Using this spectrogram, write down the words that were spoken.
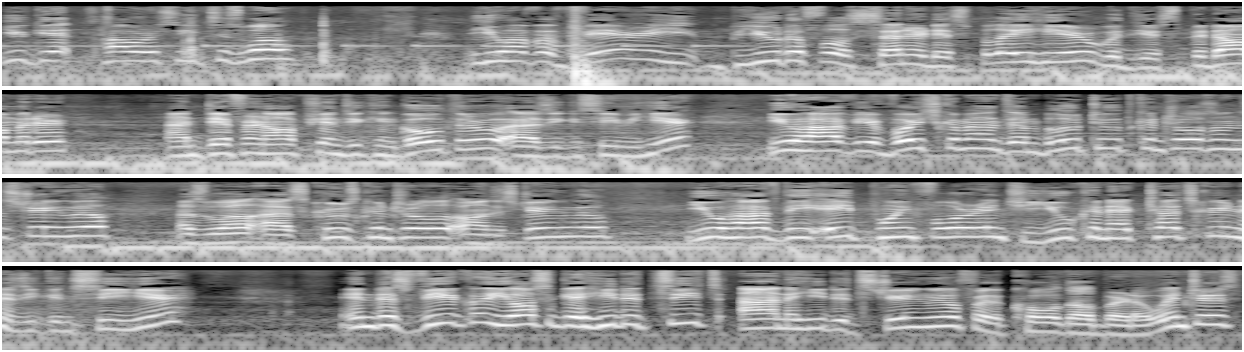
You get power seats as well you have a very beautiful center display here with your speedometer and different options you can go through as you can see me here. You have your voice commands and bluetooth controls on the steering wheel as well as cruise control on the steering wheel. You have the 8.4 inch uconnect touchscreen as you can see here. In this vehicle you also get heated seats and a heated steering wheel for the cold alberta winters.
